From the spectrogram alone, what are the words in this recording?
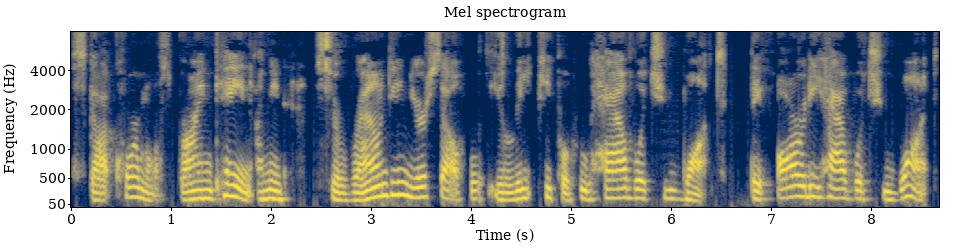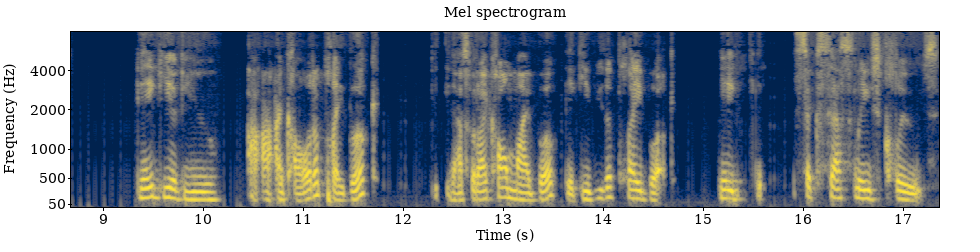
Scott Cormos, Brian Cain. I mean, surrounding yourself with elite people who have what you want. They already have what you want. They give you, I, I call it a playbook. That's what I call my book. They give you the playbook. They, success leaves clues.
